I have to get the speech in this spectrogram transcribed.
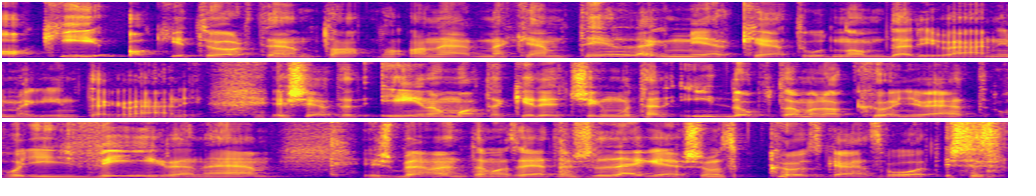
Aki, aki történelem tanár, nekem tényleg miért kell tudnom deriválni, meg integrálni. És érted, én a matek érettségem után így dobtam el a könyvet, hogy így végre nem, és bementem az egyetem, és a legelső az közgáz volt. És ez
